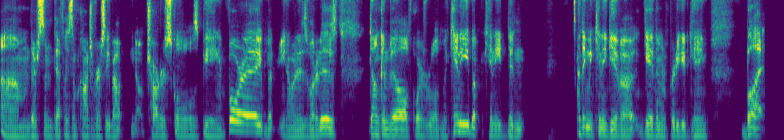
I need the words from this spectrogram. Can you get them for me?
Um there's some definitely some controversy about you know charter schools being in 4a but you know it is what it is. Duncanville of course rolled mckinney but mckinney didn't i think mckinney gave a gave them a pretty good game. But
